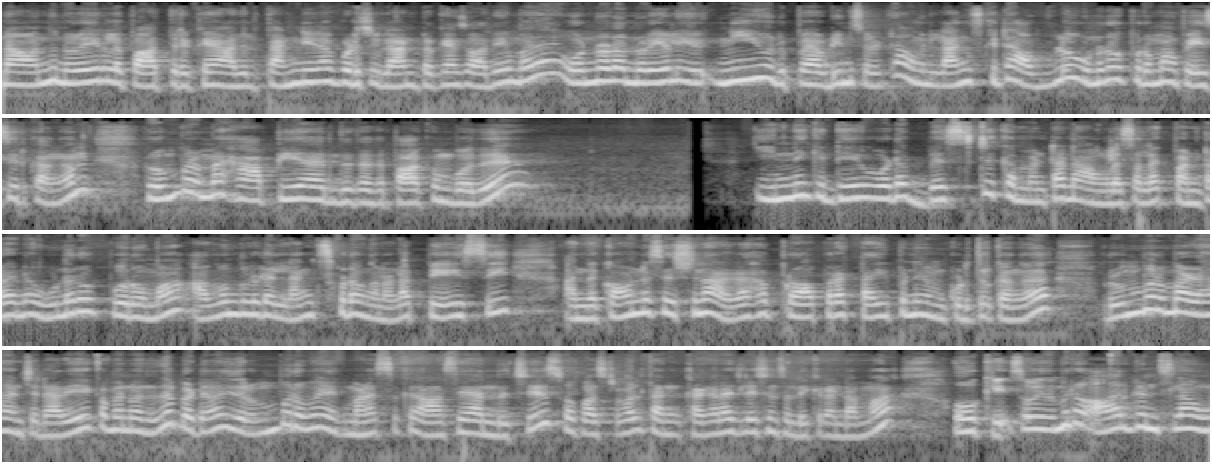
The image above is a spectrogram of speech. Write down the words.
நான் வந்து நுரையீரலை பார்த்துருக்கேன் அதில் தண்ணிலாம் பிடிச்சி விளாண்டுருக்கேன் ஸோ அதே மாதிரி உன்னோட நுரையீரல் நீயும் இருப்ப அப்படின்னு சொல்லிட்டு அவங்க லங்ஸ் கிட்ட அவ்வளோ உணர்வுபூர்வமாக பேசியிருக்காங்க. ரொம்ப ரொம்ப ஹாப்பியாக இருந்தது அதை பார்க்கும்போது. இன்றைக்கி டேவோட பெஸ்ட்டு கமெண்ட்டாக நான் அவங்கள செலக்ட் பண்ணுறேன் ஏன்னா உணர்வுபூர்வமாக அவங்களோட லங்ஸ் கூட அவங்க நல்லா பேசி அந்த கான்வர்சேஷனை அழகாக ப்ராப்பராக டைப் பண்ணி நம்ம கொடுத்துருக்காங்க. ரொம்ப ரொம்ப அழகாக இருந்துச்சு. நிறைய கமெண்ட் வந்தது பட் இது ரொம்ப ரொம்ப எனக்கு மனசுக்கு ஆசையாக இருந்துச்சு. ஸோ ஃபஸ்ட் ஆஃப் ஆல் தங்க கங்க்ராச்சுலேஷன் சொல்லிக்கிறேன்டாமா. ஓகே ஸோ இது மாதிரி ஆர்கன்ஸ்லாம்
